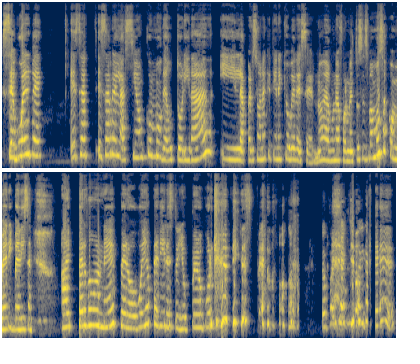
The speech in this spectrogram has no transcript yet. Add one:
se vuelve esa, esa relación como de autoridad y la persona que tiene que obedecer, ¿no? De alguna forma. Entonces vamos a comer y me dicen, ay, perdone, pero voy a pedir esto. Yo, pero ¿por qué me pides perdón? ¿Yo qué?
